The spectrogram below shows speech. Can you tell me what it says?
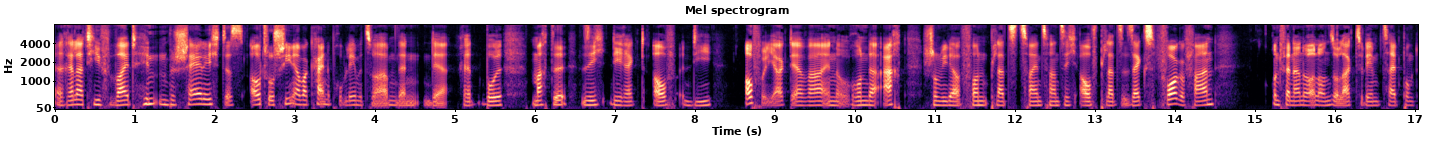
relativ weit hinten beschädigt. Das Auto schien aber keine Probleme zu haben, denn der Red Bull machte sich direkt auf die Aufholjagd. Er war in Runde 8 schon wieder von Platz 22 auf Platz 6 vorgefahren. und Fernando Alonso lag zu dem Zeitpunkt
